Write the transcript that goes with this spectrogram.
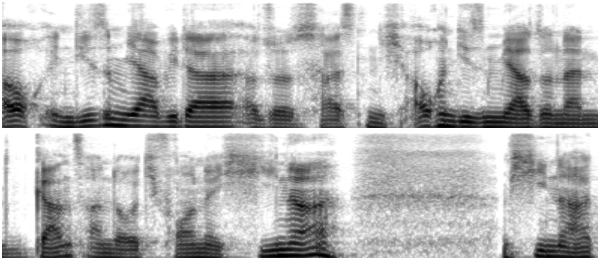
auch in diesem Jahr wieder, also das heißt nicht auch in diesem Jahr, sondern ganz eindeutig vorne China. China hat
